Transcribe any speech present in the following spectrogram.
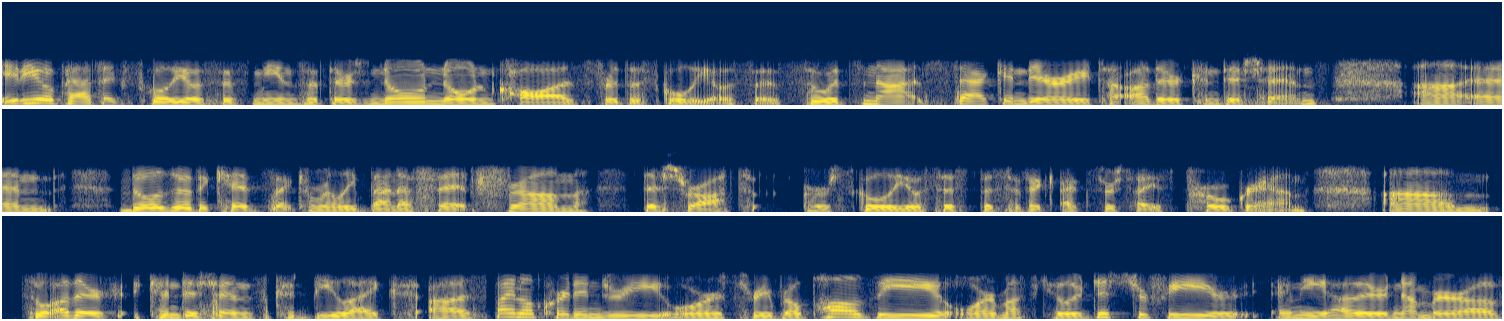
idiopathic scoliosis means that there's no known cause for the scoliosis. So it's not secondary to other conditions. Uh, and those are the kids that can really benefit from the Schroth or scoliosis specific exercise program. Um, so other conditions could be like uh, spinal cord injury or cerebral palsy or muscular dystrophy or any other number of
